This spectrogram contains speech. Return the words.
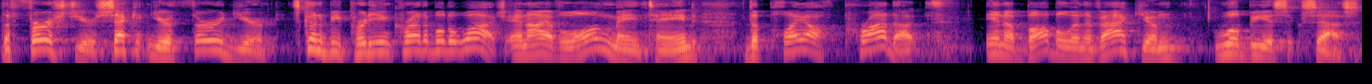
The first year, second year, third year, it's going to be pretty incredible to watch. And I have long maintained the playoff product in a bubble, in a vacuum, will be a success.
